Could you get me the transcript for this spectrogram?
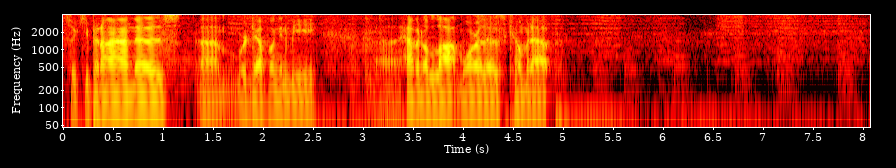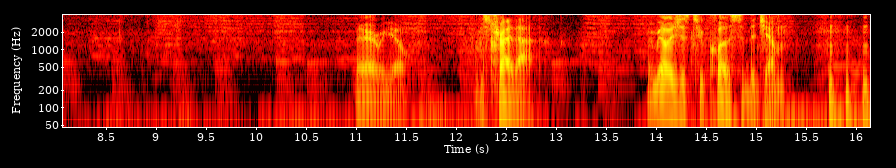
So keep an eye on those. Um, we're definitely going to be uh, having a lot more of those coming up There we go. Let's try that. Maybe I was just too close to the gem.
